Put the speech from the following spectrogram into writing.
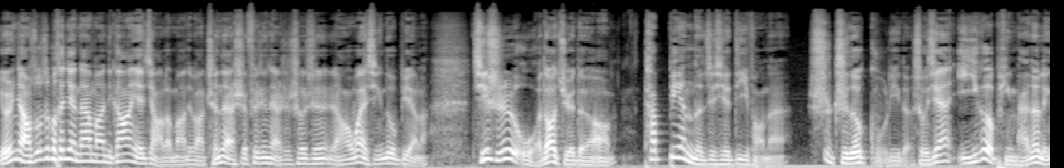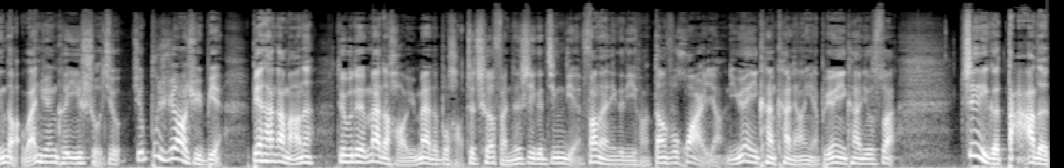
有人讲说这不很简单吗？你刚刚也讲了嘛，对吧？承载式、非承载式车身，然后外形都变了。其实我倒觉得啊，它变的这些地方呢。是值得鼓励的。首先，一个品牌的领导完全可以守旧，就不需要去变，变它干嘛呢？对不对？卖的好与卖的不好，这车反正是一个经典，放在那个地方当幅画一样，你愿意看看两眼，不愿意看就算。这个大的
